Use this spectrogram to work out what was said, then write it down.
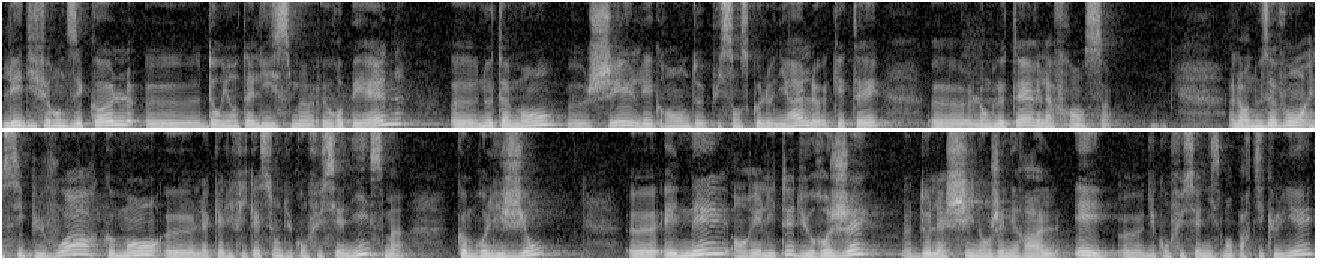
les différentes écoles d'orientalisme européennes, euh, notamment euh, chez les grandes puissances coloniales qu'étaient euh, l'Angleterre et la France. Alors nous avons ainsi pu voir comment euh, la qualification du confucianisme comme religion euh, est née en réalité du rejet de la Chine en général et euh, du confucianisme en particulier,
